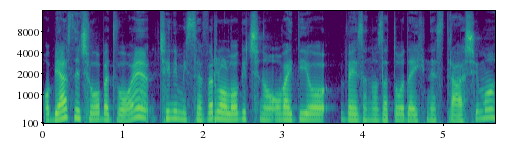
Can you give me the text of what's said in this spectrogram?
Objasnit ću oba dvoje. Čini mi se vrlo logično ovaj dio vezano za to da ih ne strašimo.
